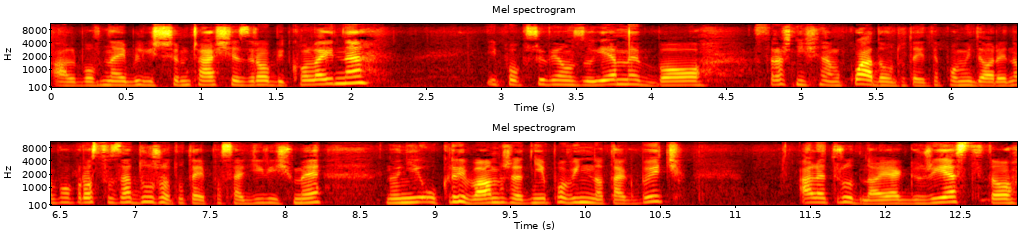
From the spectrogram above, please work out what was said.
albo w najbliższym czasie zrobi kolejne i poprzywiązujemy, bo strasznie się nam kładą tutaj te pomidory. No po prostu za dużo tutaj posadziliśmy. No nie ukrywam, że nie powinno tak być ale trudno, jak już jest, to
